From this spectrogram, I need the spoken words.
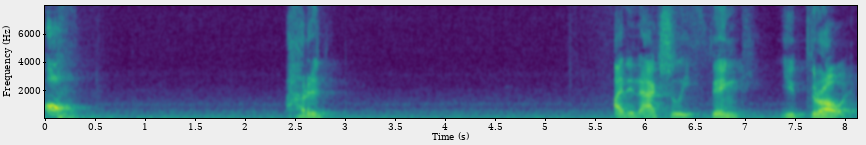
Oh! How did. I didn't actually think you'd throw it.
